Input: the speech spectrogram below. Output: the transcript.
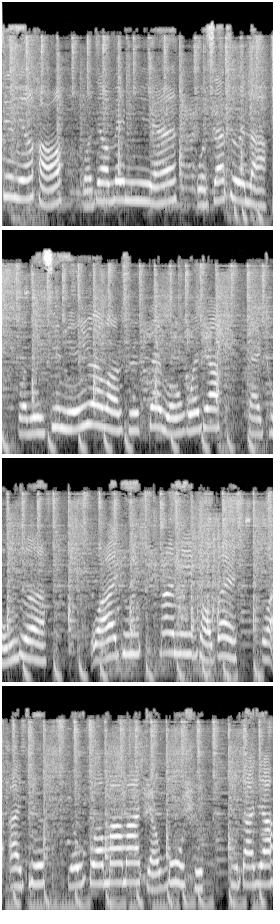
新年好，我叫魏明媛，我三岁了。我的新年愿望是带我回家逮虫子。我爱听妈咪宝贝，我爱听阳光妈妈讲故事。祝大家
